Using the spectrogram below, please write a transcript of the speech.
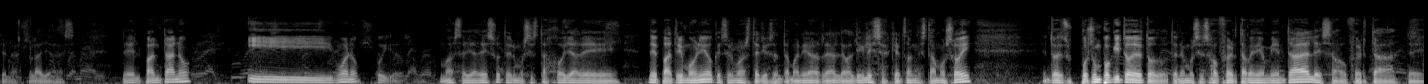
de las playas del pantano. Y bueno, pues más allá de eso, tenemos esta joya de, patrimonio, que es el Monasterio Santa María Real de Valdeiglesias, que es donde estamos hoy. Entonces, pues un poquito de todo. Tenemos esa oferta medioambiental, esa oferta de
